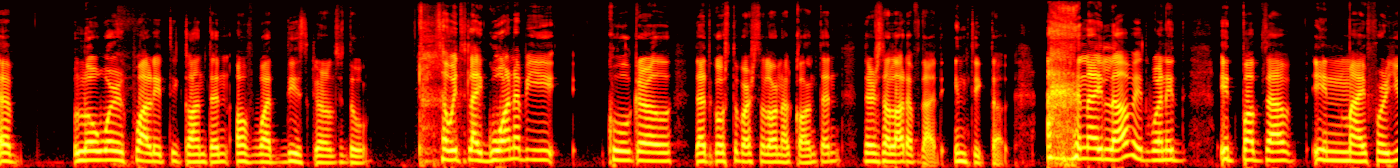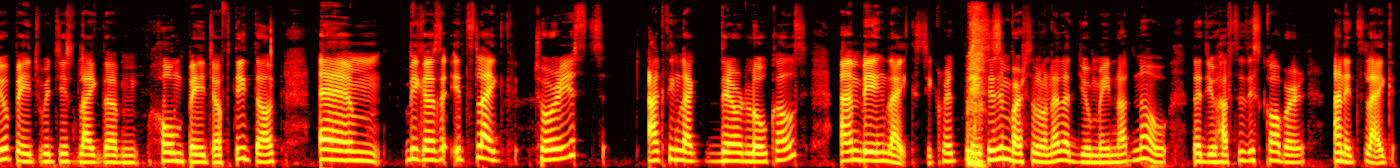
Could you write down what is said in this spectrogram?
a lower quality content of what these girls do. So it's like wannabe cool girl that goes to Barcelona content. There's a lot of that in TikTok. And I love it when it it pops up in my for you page, which is like the homepage of TikTok. Um because it's like tourists acting like they're locals and being like secret places in Barcelona that you may not know that you have to discover and it's like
